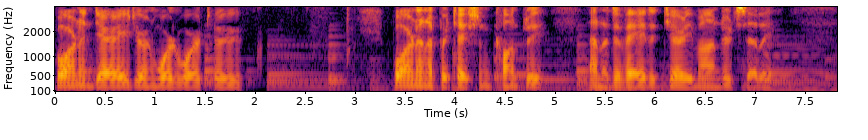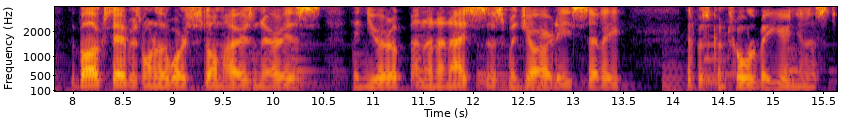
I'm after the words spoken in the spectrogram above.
born in Derry during World War II, born in a partitioned country and a divided, gerrymandered city. The Bogside was one of the worst slum housing areas in Europe, and in a nationalist majority city, it was controlled by Unionists.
